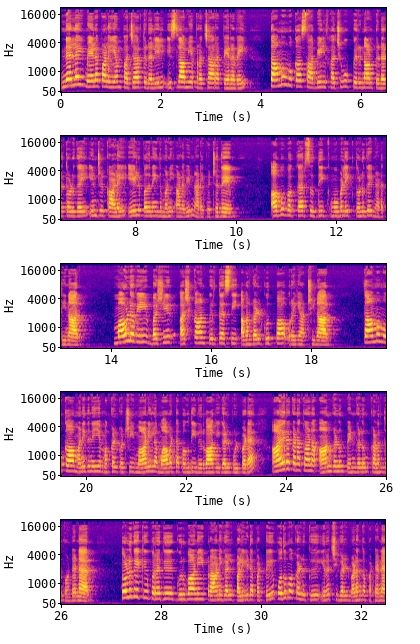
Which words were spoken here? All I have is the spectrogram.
நெல்லை மேலப்பாளையம் பஜார் திடலில் இஸ்லாமிய பிரச்சார பேரவை தமுமுக சார்பில் ஹஜ்வு பெருநாள் திடல் தொழுகை இன்று காலை ஏழு பதினைந்து மணி அளவில் நடைபெற்றது. அபுபக்கர் சித்திக் முபலிக் தொழுகை நடத்தினார். மௌலவி பஷீர் அஷ்கான் பிர்தஸ்தி அவர்கள் குத்பா உரையாற்றினார். தமுமுக மனிதநேய மக்கள் கட்சி மாநில மாவட்ட பகுதி நிர்வாகிகள் உள்பட ஆயிரக்கணக்கான ஆண்களும் பெண்களும் கலந்து கொண்டனர். தொழுகைக்கு பிறகு குர்பானி பிராணிகள் பலியிடப்பட்டு பொதுமக்களுக்கு இறைச்சிகள் வழங்கப்பட்டன.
